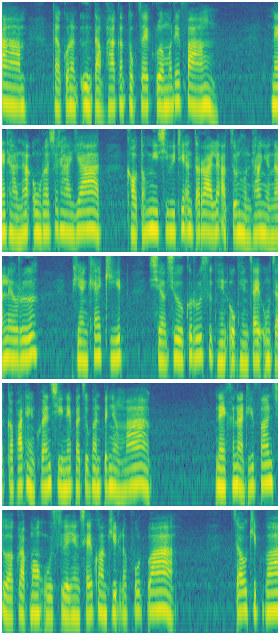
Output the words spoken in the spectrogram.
ตาม แต่คนอื่นๆต่างพากันตกใจกลัวเมื่อได้ฟัง ในฐานะองค์รัชทายาท เขาต้องมีชีวิตที่อันตรายและอับจนหนทางอย่างนั้นเลยหรือ เพียงแค่คิด เฉียวชูก็รู้สึกเห็นอกเห็นใจองค์จักรพรรดิแห่งแคว้นฉีในปัจจุบันเป็นอย่างมาก ในขณะที่ฟ้านจัวกลับมองอูเสืออย่างใช้ความคิดและพูดว่า เจ้าคิดว่า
